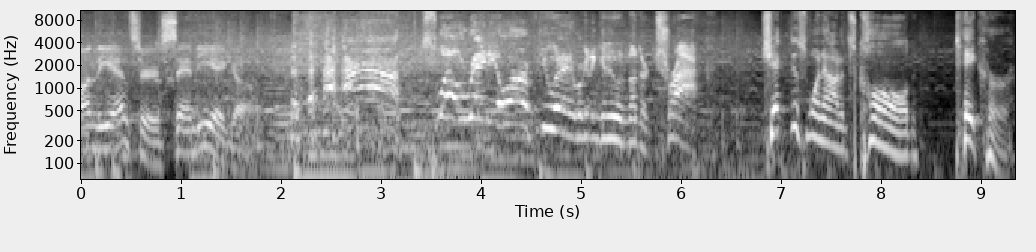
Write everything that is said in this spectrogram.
On The Answer, San Diego. Swell Radio RFUA. We're going to get into another track. Check this one out. It's called Take Her.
